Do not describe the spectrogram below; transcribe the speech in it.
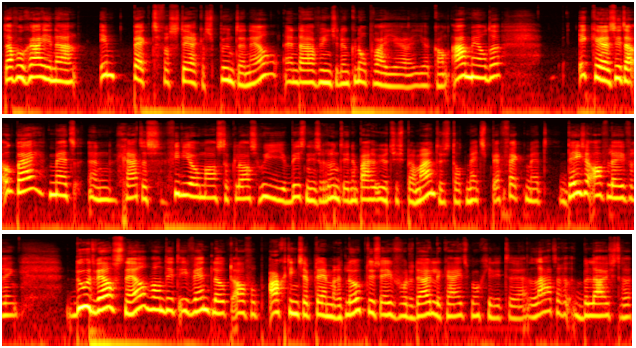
Daarvoor ga je naar impactversterkers.nl en daar vind je een knop waar je je kan aanmelden. Ik uh, zit daar ook bij met een gratis video masterclass hoe je je business runt in een paar uurtjes per maand. Dus dat matcht perfect met deze aflevering. Doe het wel snel, want dit event loopt af op 18 september. Het loopt dus even voor de duidelijkheid, mocht je dit uh, later beluisteren,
